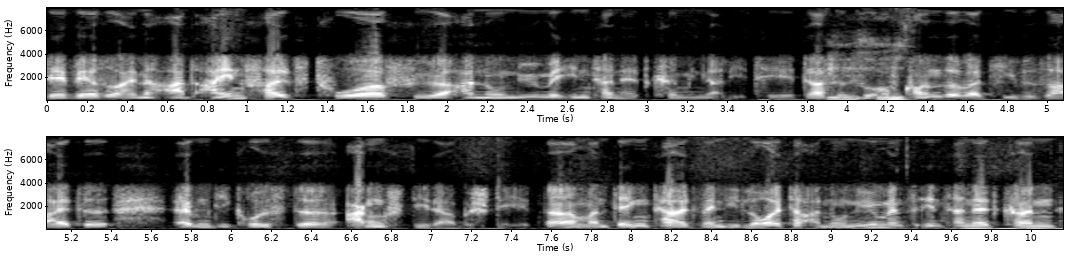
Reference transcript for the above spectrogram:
der wäre so eine Art Einfallstor für anonyme Internetkriminalität. Das ist so auf mhm. konservative Seite ähm, die größte Angst, die da besteht. Ne? Man denkt halt, wenn die Leute anonym ins Internet können,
